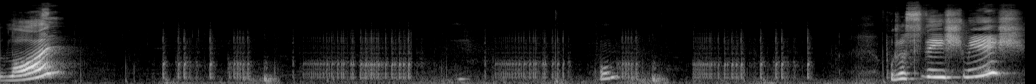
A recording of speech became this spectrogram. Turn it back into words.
Lan! Burası değişmiş.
